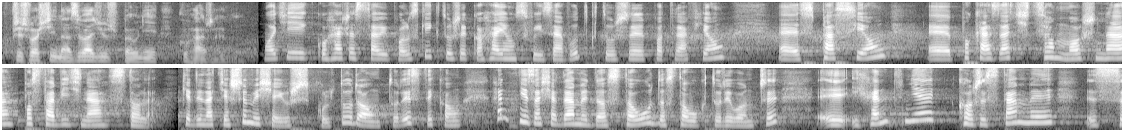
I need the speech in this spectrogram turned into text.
w przyszłości nazywać już w pełni kucharzem. Młodzi kucharze z całej Polski, którzy kochają swój zawód, którzy potrafią e, z pasją e, pokazać, co można postawić na stole. Kiedy nacieszymy się już kulturą, turystyką, chętnie zasiadamy do stołu, do stołu, który łączy y, i chętnie korzystamy z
